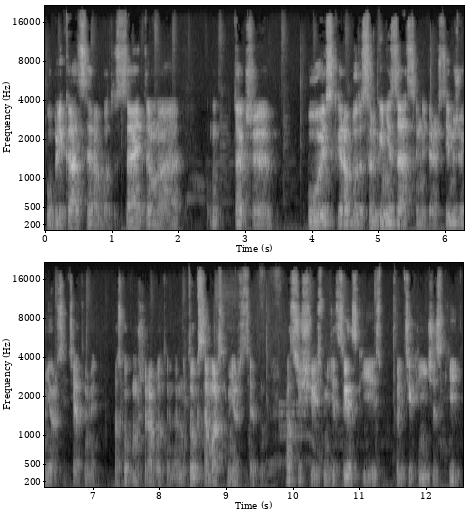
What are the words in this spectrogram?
публикация, работа с сайтом, а, ну, также поиск и работа с организациями, например, с теми же университетами, поскольку мы же работаем там не только с Самарским университетом, у нас еще есть медицинский, есть политехнический,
